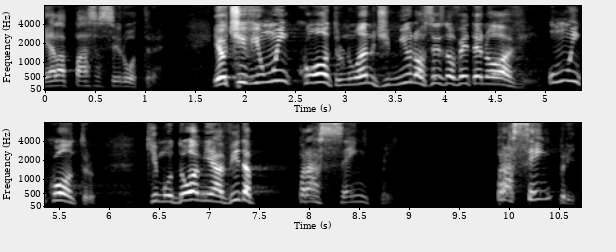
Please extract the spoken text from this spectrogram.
ela passa a ser outra. Eu tive um encontro no ano de 1999, um encontro que mudou a minha vida para sempre. Para sempre.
